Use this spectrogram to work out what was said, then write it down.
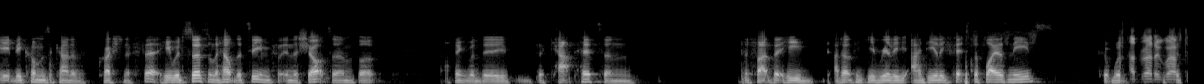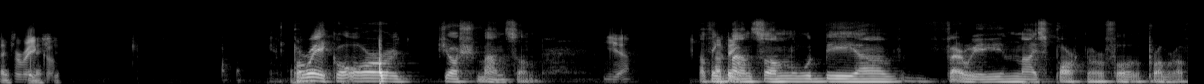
it becomes a kind of question of fit. He would certainly help the team in the short term, but I think with the the cap hit and the fact that he, I don't think he really ideally fits the Flyers' needs. Could, would I'd rather go after potentially be an Parayko. Parayko or Josh Manson. Yeah. I think, think- Manson would be a very nice partner for Provorov.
